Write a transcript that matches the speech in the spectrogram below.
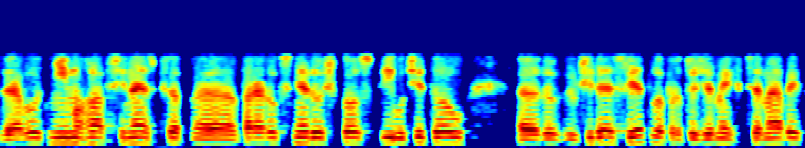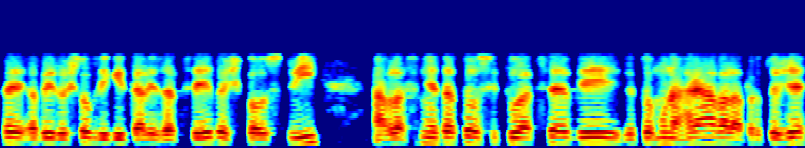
zdravotní, mohla přinést eh, paradoxně do školství určitou, určité světlo, protože my chceme, aby, te, aby došlo k digitalizaci ve školství a vlastně tato situace by tomu nahrávala, protože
